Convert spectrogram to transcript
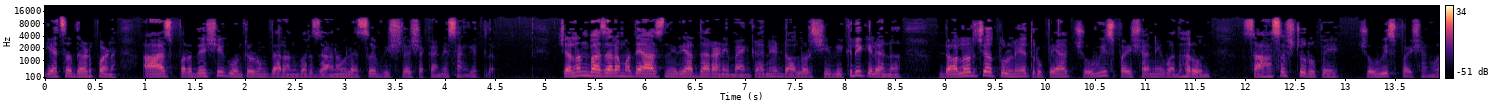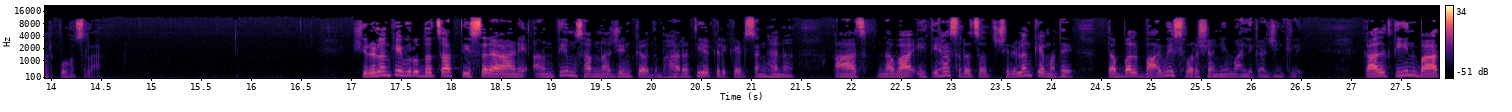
याचं दडपण आज परदेशी गुंतवणूकदारांवर जाणवल्याचं विश्लेषकांनी सांगितलं. चलन बाजारामध्ये आज निर्यातदार आणि बँकांनी डॉलरची विक्री केल्यानं डॉलरच्या तुलनेत रुपया चोवीस पैशांनी वधारून सहासष्ट रुपये चोवीस पैशांवर पोहोचला. श्रीलंकेविरुद्धचा तिसरा आणि अंतिम सामना जिंकत भारतीय क्रिकेट संघानं आज नवा इतिहास रचत श्रीलंकेमध्ये तब्बल बावीस वर्षांनी मालिका जिंकली. काल तीन बाद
